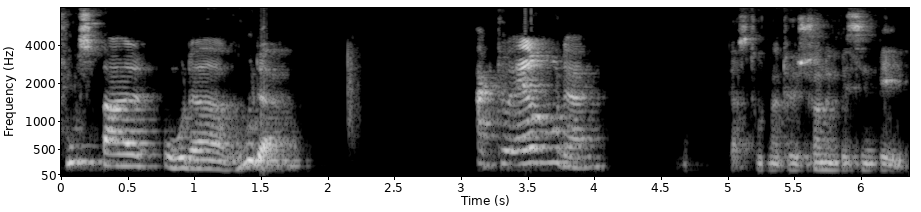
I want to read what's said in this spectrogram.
Fußball oder Rudern? Aktuell Rudern. Das tut natürlich schon ein bisschen weh.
